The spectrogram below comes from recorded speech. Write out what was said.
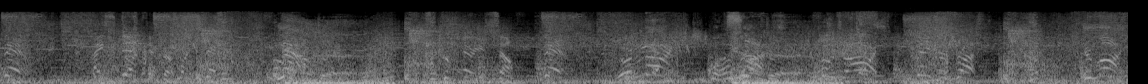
There! I stand there! Now! Prepare yourself! There! You're mine! Slash! Foudre Arc! Vapor Thrust! You're mine!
